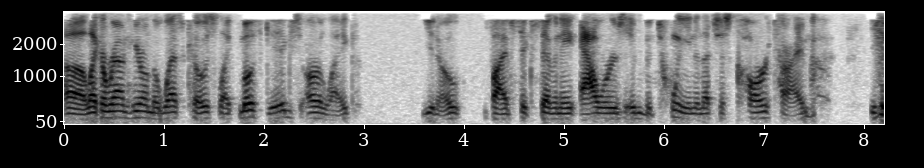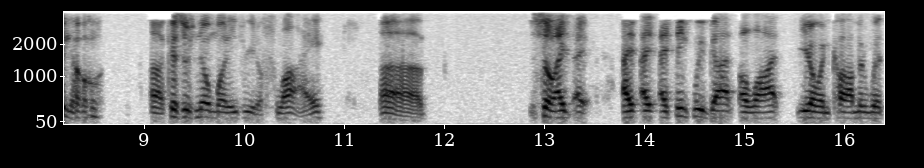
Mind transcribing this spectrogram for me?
uh, like around here on the West Coast, like most gigs are like, you know, five, six, seven, eight hours in between, and that's just car time, you know, because uh, there's no money for you to fly. Uh, so I, I, I, I think we've got a lot, you know, in common with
